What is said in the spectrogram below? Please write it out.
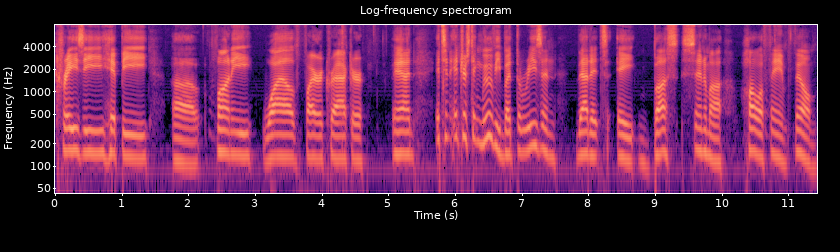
crazy, hippie, uh, funny, wild firecracker. And it's an interesting movie, but the reason that it's a bus cinema Hall of Fame film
